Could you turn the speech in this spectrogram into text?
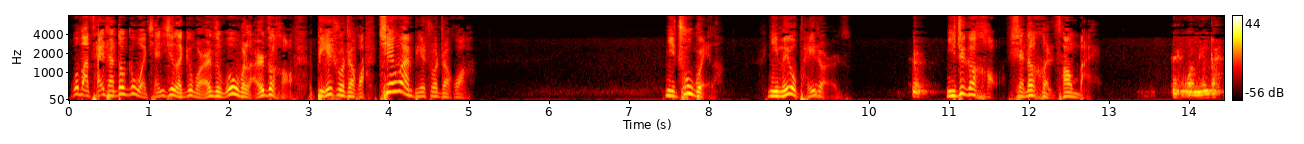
我把财产都给我前妻了，给我儿子，我为了儿子好。别说这话，千万别说这话。你出轨了，你没有陪着儿子，你这个好显得很苍白。对，我明白。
